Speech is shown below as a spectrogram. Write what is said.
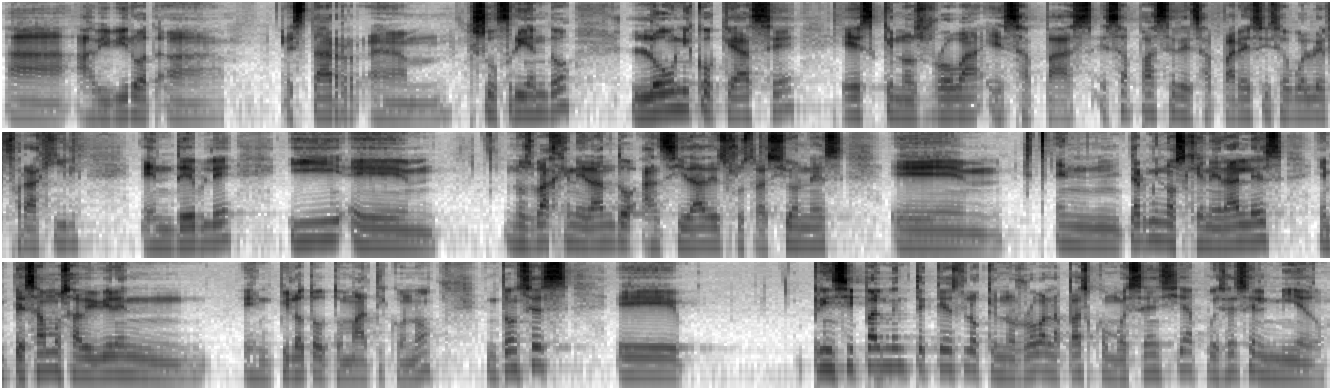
a, vivir o a estar sufriendo, lo único que hace es que nos roba esa paz. Esa paz se desaparece y se vuelve frágil, endeble y em, nos va generando ansiedades, frustraciones. Em, en términos generales, empezamos a vivir en, en piloto automático, ¿no? Entonces, eh, principalmente, ¿qué es lo que nos roba la paz como esencia? Pues es el miedo.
